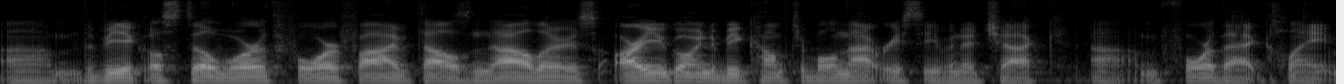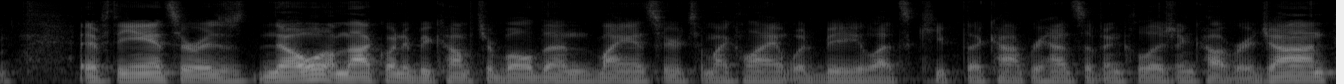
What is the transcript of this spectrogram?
Um, the vehicle's still worth four or five thousand dollars. Are you going to be comfortable not receiving a check um, for that claim? If the answer is no, I'm not going to be comfortable, then my answer to my client would be let's keep the comprehensive and collision coverage on.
